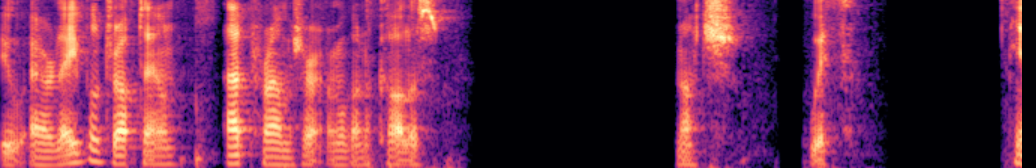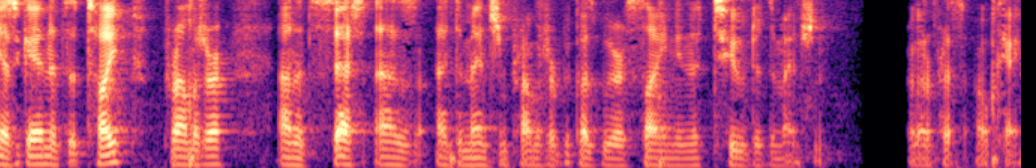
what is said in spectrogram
to our label, drop down, add parameter, and we're going to call it notch width. Yet again, it's a type parameter and it's set as a dimension parameter because we are assigning it to the dimension. We're going to press OK.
